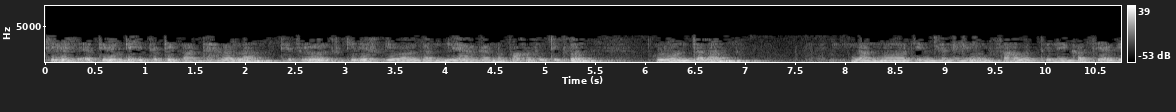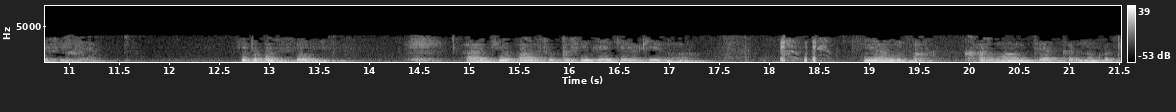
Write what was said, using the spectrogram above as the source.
කෙලස් ඇතිවෙන්න හිත ටික අතහැරලා කෙතරල් කෙලස් ගෙවා ගන්න ලියා ගන්න පහසු ටික පුළුවන් තරම් ගන්නවා කියන තැනකින් උත්සාහවත් වෙන එකත් එයාගේ සීලය. ඊට පස්සේ ආජීවපාර සුද්ධ සීලය කියලා කියනවා. යම් කර්මාන්තයක් කරනකොට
